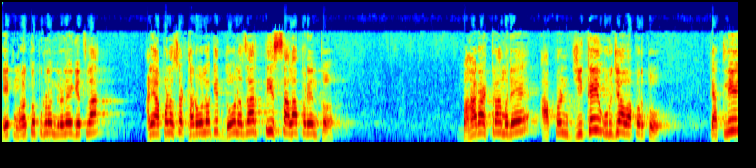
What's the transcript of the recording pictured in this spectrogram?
एक महत्त्वपूर्ण निर्णय घेतला आणि आपण असं ठरवलं की दोन हजार तीस सालापर्यंत महाराष्ट्रामध्ये आपण जी काही ऊर्जा वापरतो त्यातली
